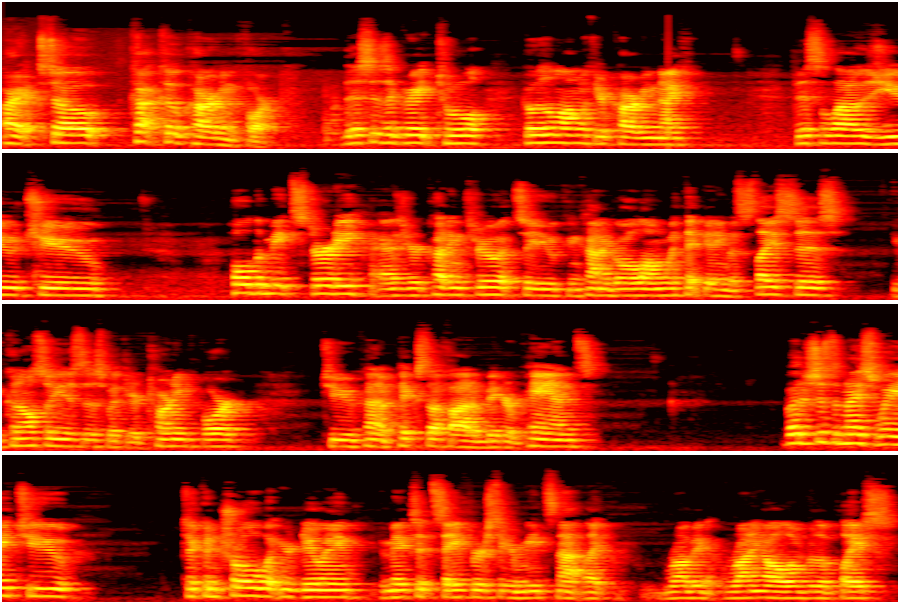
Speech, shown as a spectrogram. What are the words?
All right, so Cutco carving fork. This is a great tool, goes along with your carving knife. This allows you to hold the meat sturdy as you're cutting through it so you can kind of go along with it getting the slices. You can also use this with your turning fork to kind of pick stuff out of bigger pans. But it's just a nice way to to control what you're doing. It makes it safer so your meat's not like rubbing, running all over the place.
